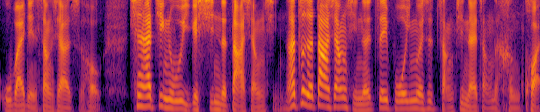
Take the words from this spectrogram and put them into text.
五百点上下的时候，现在进入一个新的大箱型。那这个大箱型呢，这一波因为是涨进来涨得很快。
